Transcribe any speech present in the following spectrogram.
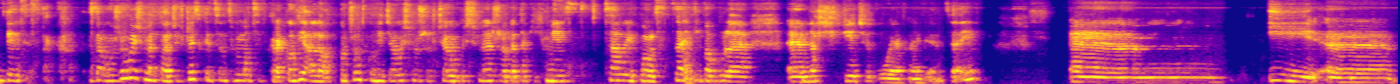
więc jest tak. Założyłyśmy to Dziewczyńskie Centrum Mocy w Krakowie, ale od początku wiedziałyśmy, że chciałybyśmy, żeby takich miejsc w całej Polsce i w ogóle e, na świecie było jak najwięcej. I e,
